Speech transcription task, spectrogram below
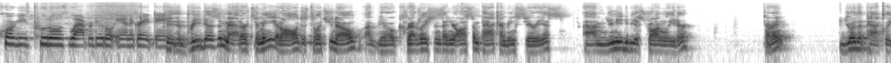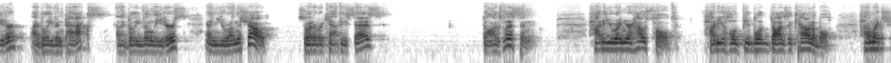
Corgis, poodles, labradoodle, and a Great Dane. Okay, the breed doesn't matter to me at all. Just to let you know, um, you know, congratulations on your awesome pack. I'm being serious. Um, you need to be a strong leader. All right, you're the pack leader. I believe in packs and I believe in leaders, and you run the show. So whatever Kathy says, dogs listen. How do you run your household? How do you hold people, dogs accountable? How much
